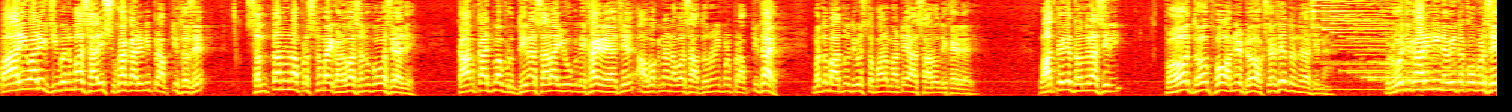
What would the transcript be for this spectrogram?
પારિવારિક જીવનમાં સારી સુખાકારીની પ્રાપ્તિ થશે. સંતાનોના પ્રશ્નમાં એક હળવાશ અનુભવાશે આજે. કામકાજમાં વૃદ્ધિના સારા યોગ દેખાઈ રહ્યા છે. આવકના નવા સાધનોની પણ પ્રાપ્તિ થાય. મતલબ આજનો દિવસ તમારા માટે આ સારો દેખાઈ રહ્યો છે. વાત કરીએ ધન રાશિની ભ, ધ, ફ અને ઢ અક્ષર છે ધન રાશિના રોજગારીની નવી તકો મળશે,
